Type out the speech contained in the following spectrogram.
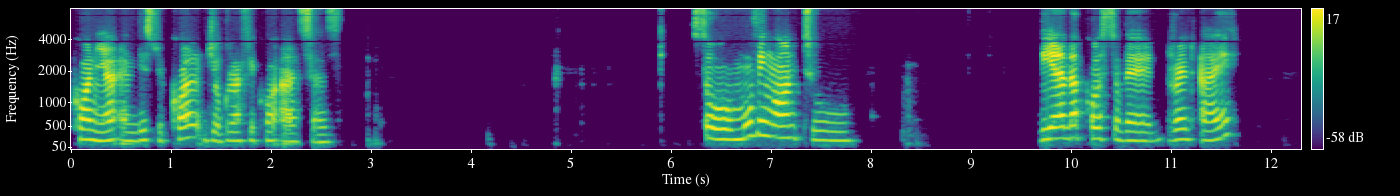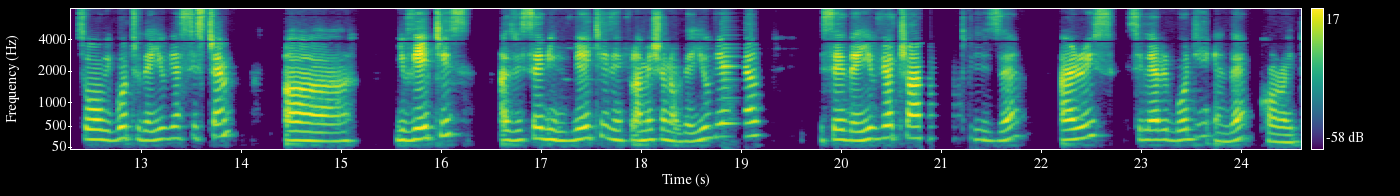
cornea, and this we call geographical ulcers. So moving on to the other cause of the red eye. So we go to the uvea system, uh, uveitis. As we said, uveitis, inflammation of the uvea. We say the uveal tract is the iris, ciliary body, and the choroid.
